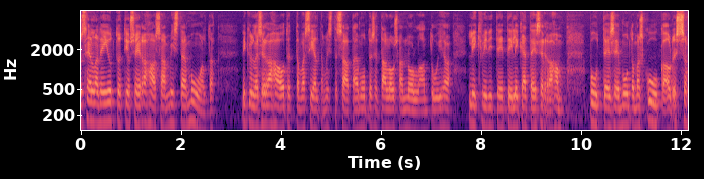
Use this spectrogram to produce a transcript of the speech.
sellainen juttu, että jos ei rahaa saa mistään muualta, niin kyllä se raha on otettava sieltä, mistä saa, tai muuten se taloushan nollaantuu ihan likviditeetti, eli käteisen rahan puutteeseen muutamassa kuukaudessa.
